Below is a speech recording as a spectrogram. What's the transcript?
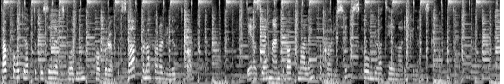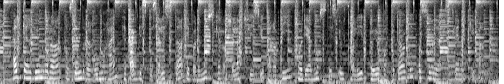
Takk for at du hørte på Syriakspodden. Håper du har fått svar på noe av det du lurte på. Gi oss gjerne en tilbakemelding på hva du syns, og om du har temaer du kunne ønske at vi opp. Edgar Gunvordal og Sindre Romerheim er begge spesialister i både muskel- og skjelettfysioterapi og diagnostisk ultralyd, og jobber til daglig på Syriaks klinikk i Bergen.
